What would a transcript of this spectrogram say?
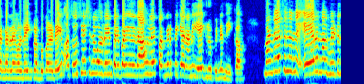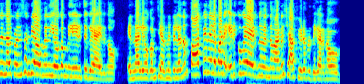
സംഘടനകളുടെയും ക്ലബ്ബുകളുടെയും അസോസിയേഷനുകളുടെയും പരിപാടികളിൽ രാഹുലിനെ പങ്കെടുപ്പിക്കാനാണ് എ ഗ്രൂപ്പിന്റെ നീക്കം. മണ്ഡലത്തിൽ നിന്ന് ഏറെ നാൾ വീട്ടിൽ നിന്നാൽ പ്രതിസന്ധിയാവുമെന്ന് യോഗം വിലയിരുത്തുകയായിരുന്നു. എന്നാൽ യോഗം ചേർന്നിട്ടില്ലെന്നും പാർട്ടി നിലപാട് എടുക്കുകയായിരുന്നുവെന്നുമാണ് ഷാഫിയുടെ പ്രതികരണവും.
